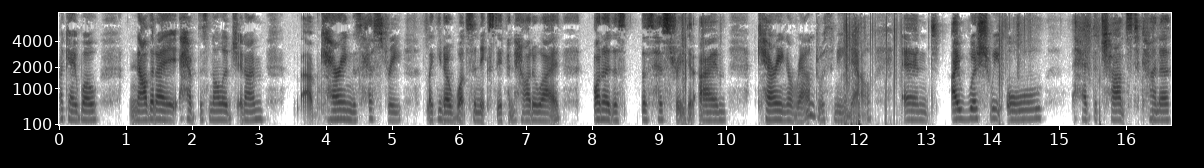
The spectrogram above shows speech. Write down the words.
okay, well, now that I have this knowledge and I'm, I'm carrying this history, like, you know, what's the next step and how do I honor this, this history that I'm carrying around with me now. And I wish we all had the chance to kind of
